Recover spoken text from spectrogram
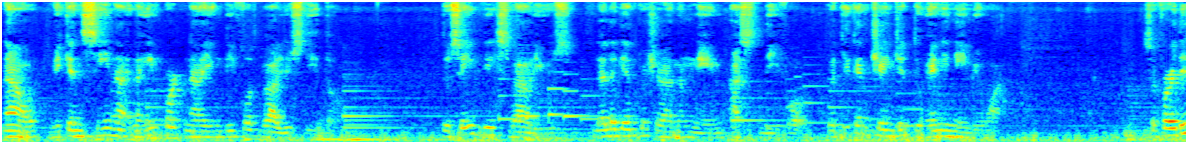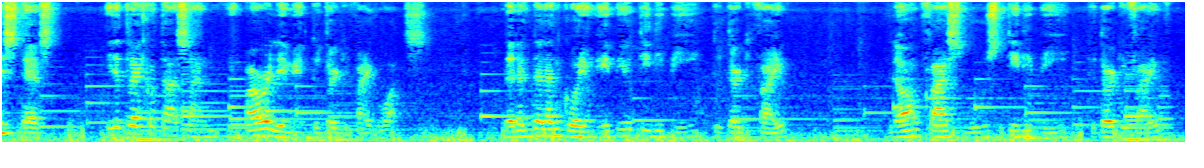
Now, we can see na na-import na yung default values dito. To save these values, lalagyan ko siya ng name as default, but you can change it to any name you want. So for this test, itatry ko taasan yung power limit to 35 watts. Dadagdalan ko yung APU TDP to 35, long fast boost TDP to 35,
